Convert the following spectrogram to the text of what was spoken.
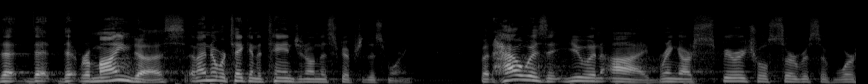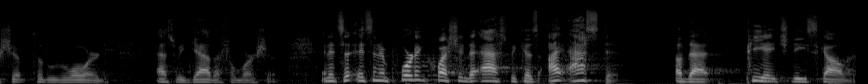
that, that, that remind us, and I know we're taking a tangent on this Scripture this morning, but how is it you and I bring our spiritual service of worship to the Lord as we gather for worship? And it's, a, it's an important question to ask because I asked it of that PhD scholar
